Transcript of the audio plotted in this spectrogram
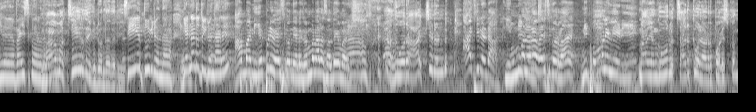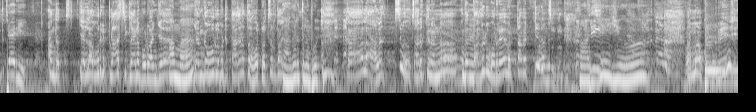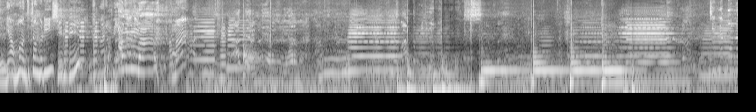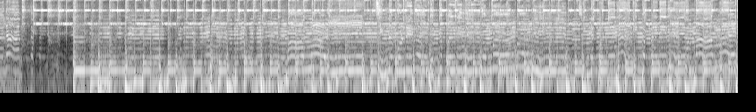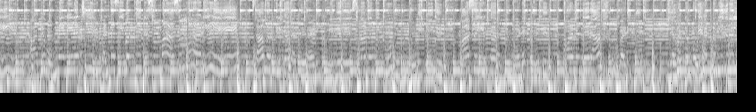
இது வயசுக்கு வர்றது மாமா சீர் தூக்கிட்டு வந்தது சீர் தூக்கிட்டு வந்தாரா? என்னத்த தூக்கிட்டு வந்தாரு? ஆமா நீ எப்படி வயசுக்கு வந்து? எனக்கு ரொம்ப நாளா சந்தேகமா இருக்கு அது ஒரு ஆக்சிடென்ட் ஆக்சிடென்டா? என்னடி வயசுக்கு வரலாம். நீ பொம்பளை இல்லையடி. நான் எங்க ஊர்ல சறுக்கு விளையாடுறப்ப வயசுக்கு வந்து சரி. அந்த எல்லா ஊர்லயும் பிளாஸ்டிக்ல போடுவாங்க. ஆமா. எங்க ஊர்ல மட்டும் தகரத்துல போட்டு வச்சிருந்தாங்க. தகரத்துல போட்டு? காலை அழைச்சு சறுக்குனா அந்த தகடு ஒரே வெட்டா வெட்டி. ஐயோ அம்மா குடுறி. ஏன் அம்மா வந்துட்டாங்கடி. சரிடி. அம்மா. அம்மா. எவட்டம்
